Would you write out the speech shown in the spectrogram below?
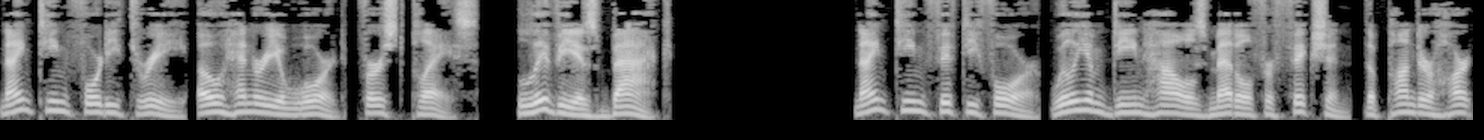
1943, O. Henry Award, First Place, Livvie's Back. 1954, William Dean Howells Medal for Fiction, The Ponder Heart.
